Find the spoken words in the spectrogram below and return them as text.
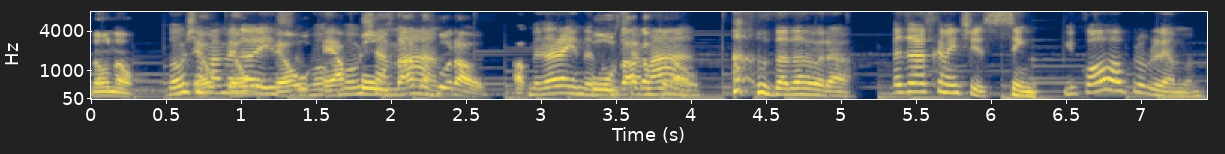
não, não. Vamos chamar é, melhor é, isso. é, o- vamos é a vamos pousada chamar... rural. A- Melhor ainda, vamos Pousada chamar pousada rural. Mas é basicamente isso, sim. E qual é o problema?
